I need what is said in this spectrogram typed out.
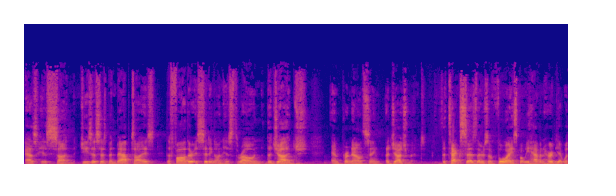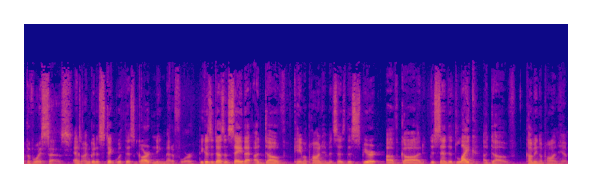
as his son. Jesus has been baptized. The Father is sitting on his throne, the judge, and pronouncing a judgment. The text says there's a voice, but we haven't heard yet what the voice says. And I'm going to stick with this gardening metaphor because it doesn't say that a dove came upon him. It says the Spirit of God descended like a dove coming upon him.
